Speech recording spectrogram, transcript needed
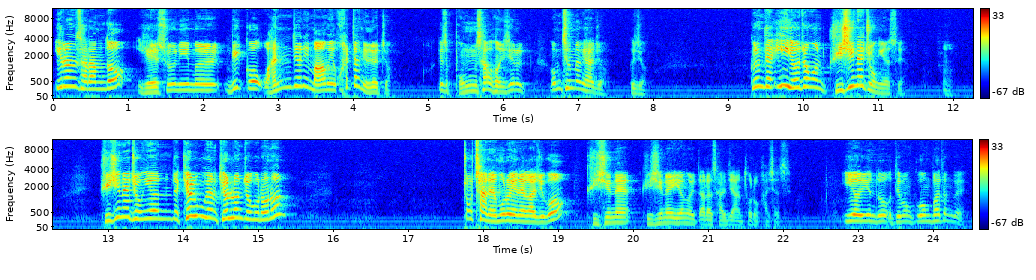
이런 사람도 예수님을 믿고 완전히 마음이 활짝 열렸죠. 그래서 봉사 헌신을 엄청나게 하죠. 그죠? 그런데 이 여종은 귀신의 종이었어요. 어. 귀신의 종이었는데 결국에는 결론적으로는 쫓아내므로 인해 가지고 귀신의 귀신의 영을 따라 살지 않도록 하셨어요. 이 여인도 어떻게 보면 구원받은 거예요.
